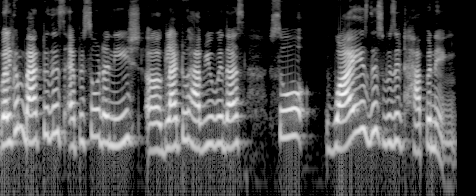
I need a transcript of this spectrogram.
Welcome back to this episode, Anish. Uh, glad to have you with us. So, why is this visit happening?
